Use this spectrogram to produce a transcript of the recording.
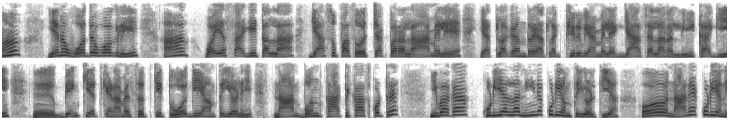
ಹಾ? ಏನೋ ಓದೋ ಹೋಗ್ರಿ. ಆ ವಯಸ್ಸಾಗಿತ್ತಲ್ಲ ಗ್ಯಾಸ್ ಪಾಸ್ ಹಚ್ಚಕ್ ಬರಲ್ಲ. ಆಮೇಲೆ ಎತ್ಲಾಗ ಅಂದ್ರೆ ಎತ್ಲಾಗ ಆಮೇಲೆ ಗ್ಯಾಸ್ ಎಲ್ಲ ಲೀಕ್ ಆಗಿ ಬೆಂಕಿ ಎತ್ಕೊಂಡು ಆಮೇಲೆ ಸತ್ಕಿತ್ತು, ಹೋಗಿ ಅಂತ ಹೇಳಿ ನಾನ್ ಬಂದ್ ಕಾಪಿ ಕಾಸು ಕೊಟ್ರೆ ಇವಾಗ ಕುಡಿಯಲ್ಲ, ನೀನೇ ಕುಡಿ ಅಂತ ಹೇಳ್ತೀಯ? ಓ, ನಾನೇ ಕುಡಿಯನ?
